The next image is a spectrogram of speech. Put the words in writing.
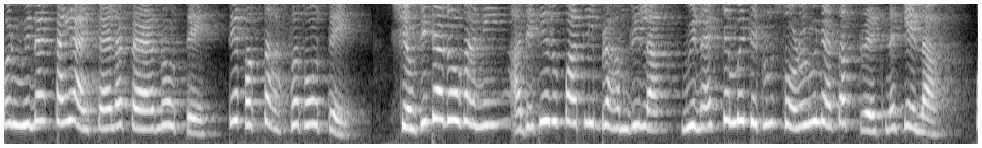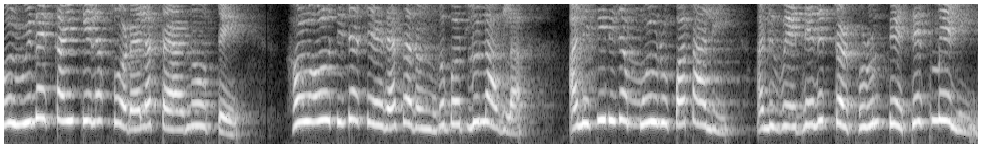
पण विनायक काही ऐकायला तयार नव्हते. ते फक्त हसत होते. शेवटी त्या दोघांनी आदिती रूपातील ब्राह्मणीला विनायकच्या मिठीतून सोडविण्याचा प्रयत्न केला. पण विनायक काही केला सोडायला तयार नव्हते. हळूहळू तिच्या चेहऱ्याचा रंग बदलू लागला आणि ती तिच्या मूळ रूपात आली आणि वेदनेने तडफडून तेथेच मेली.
